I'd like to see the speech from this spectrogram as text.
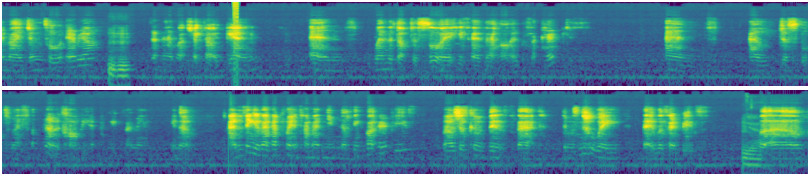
in my genital area. Mm-hmm. And then I got checked out again. And when the doctor saw it, he said that, oh, it was like herpes. And I just thought to it can't be herpes. I mean, you know. And the thing is, at that point in time, I knew nothing about herpes. But I was just convinced that there was no way that it was herpes. Yeah. But um,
